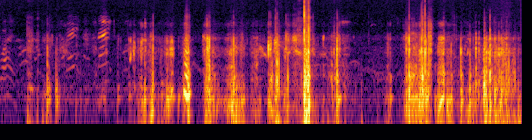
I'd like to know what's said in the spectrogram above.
quiet.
